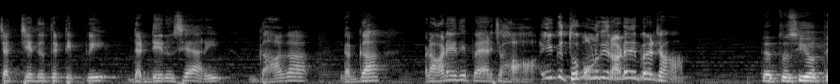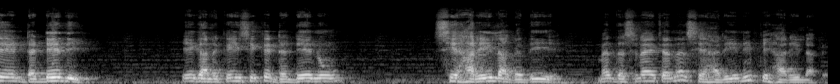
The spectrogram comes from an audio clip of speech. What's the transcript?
ਚੱਚੇ ਦੇ ਉੱਤੇ ਟਿੱਪੀ, ਡੱਡੇ ਨੂੰ ਸਿਹਾਰੀ, ਗਾਗਾ, ਗੱਗਾ, ਰਾੜੇ ਦੇ ਪੈਰ 'ਚ ਹਾ ਇਹ ਕਿੱਥੋਂ ਪਾਉਣਗੇ ਰਾੜੇ ਦੇ ਪੈਰ 'ਚ ਹਾ ਤੇ ਤੁਸੀਂ ਉੱਥੇ ਡੱਡੇ ਦੀ ਇਹ ਗੱਲ ਕਹੀ ਸੀ ਕਿ ਡੱਡੇ ਨੂੰ ਸਿਹਾਰੀ ਲੱਗਦੀ ਹੈ ਮੈਂ ਦੱਸਣਾ ਇਹ ਚਾਹੁੰਦਾ, ਸਿਹਾਰੀ ਨਹੀਂ, ਪਿਹਾਰੀ ਲੱਗਦੀ।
